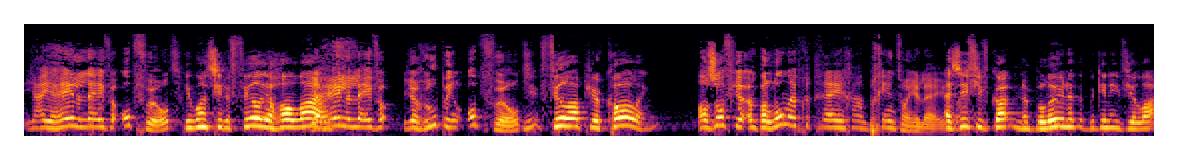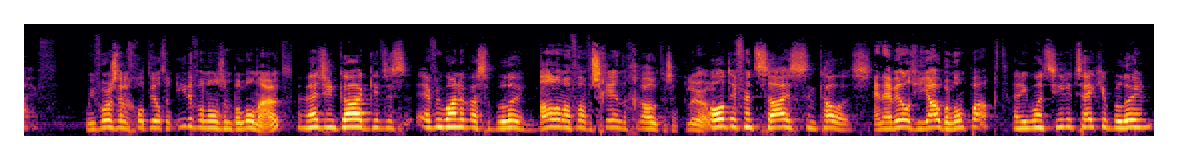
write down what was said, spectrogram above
jij je hele leven opvult. He wants you to fill your whole Je life. hele leven je roeping opvult. You fill up your calling Alsof je een ballon hebt gekregen aan het begin van je leven. as if you've gotten a balloon at the beginning of your life. Moet je je voorstellen, God deelt in ieder van ons een ballon uit. Imagine God gives us, every one of us, a balloon. Allemaal van verschillende groottes en kleuren. All different sizes and colors. En hij wil dat je jouw ballon pakt And he wants you to take your balloon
